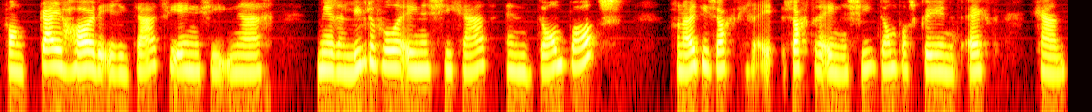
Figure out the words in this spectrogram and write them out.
van keiharde irritatie-energie naar meer een liefdevolle energie gaat. En dan pas, vanuit die zachtere, zachtere energie, dan pas kun je het echt gaan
